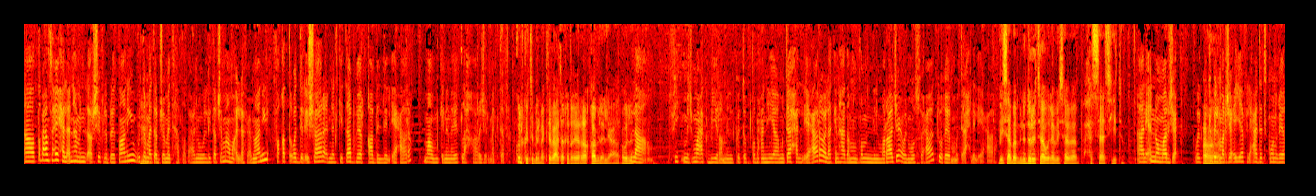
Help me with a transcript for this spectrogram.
آه طبعا صحيحة لأنها من الأرشيف البريطاني وتم. ترجمتها طبعا واللي ترجمها مؤلف عماني فقط تود الإشارة أن الكتاب غير قابل للإعارة ما ممكن أنه يطلع خارج المكتبة كل كتب المكتبة أعتقد غير قابلة للإعارة ولا لا في مجموعة كبيرة من الكتب طبعا هي متاحة للإعارة ولكن هذا من ضمن المراجع والموسوعات وغير متاح للإعارة بسبب ندرته ولا بسبب حساسيته آه لأنه مرجع والكتب آه. المرجعية في العادة تكون غير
